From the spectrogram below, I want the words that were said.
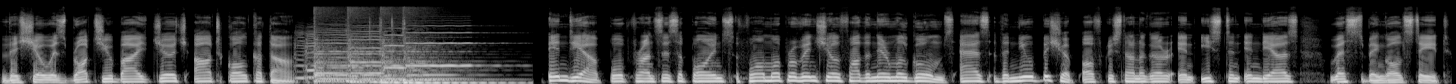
This show is brought to you by Church Art Kolkata. India, Pope Francis appoints former provincial Father Nirmal Gomes as the new Bishop of Krishnanagar in eastern India's West Bengal state.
